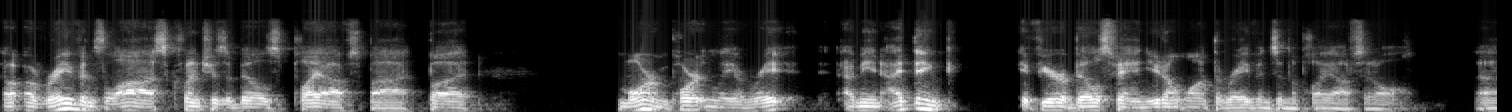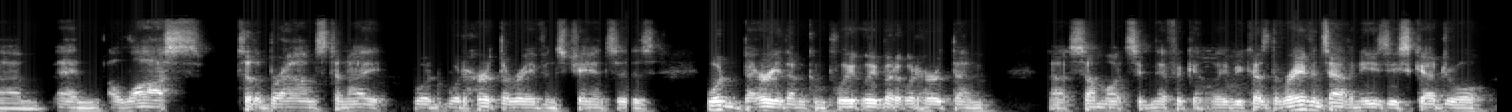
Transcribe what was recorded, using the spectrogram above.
A, a Ravens loss clinches a Bills playoff spot, but more importantly, a Ra- I mean, I think if you're a Bills fan, you don't want the Ravens in the playoffs at all. Um, and a loss to the Browns tonight would would hurt the Ravens' chances. Wouldn't bury them completely, but it would hurt them uh, somewhat significantly because the Ravens have an easy schedule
